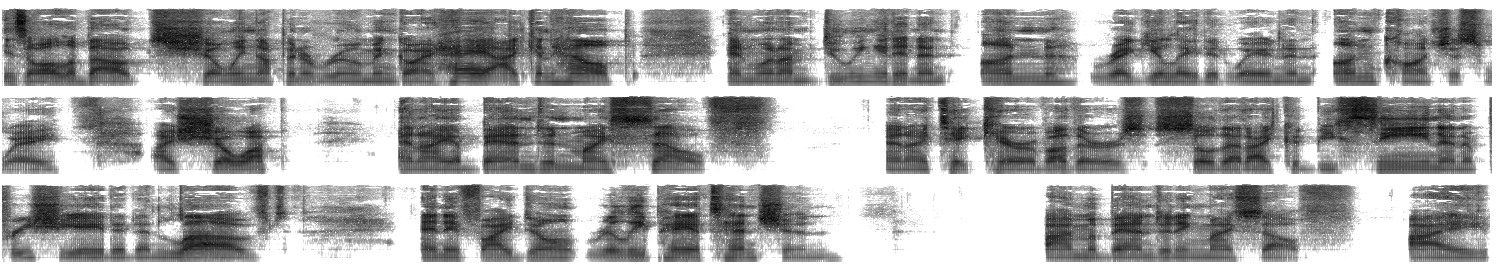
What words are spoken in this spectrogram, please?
is all about showing up in a room and going, hey, I can help. And when I'm doing it in an unregulated way, in an unconscious way, I show up and I abandon myself and I take care of others so that I could be seen and appreciated and loved. And if I don't really pay attention, I'm abandoning myself. I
